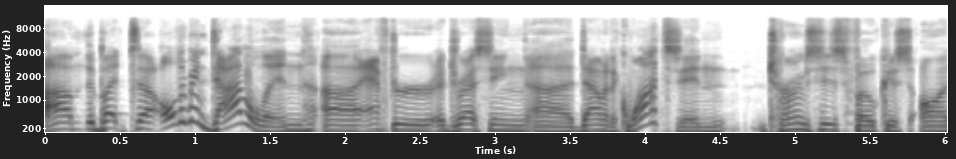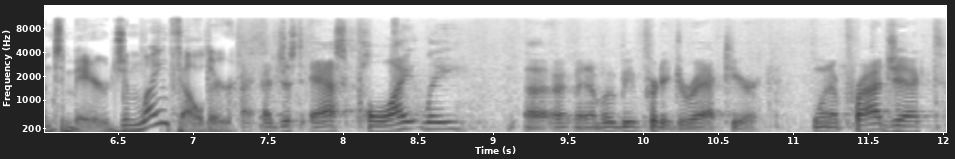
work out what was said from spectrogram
Um, but uh, Alderman Donelan, uh, after addressing uh, Dominic Watson, turns his focus on to Mayor Jim Langfelder. I, I just ask politely, uh, and I'm going to be pretty direct here. When a project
